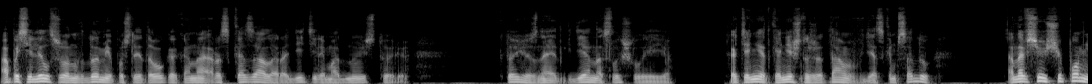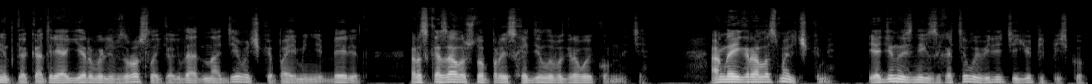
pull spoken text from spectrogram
А поселился он в доме после того, как она рассказала родителям одну историю. Кто ее знает, где она слышала ее. Хотя нет, конечно же, там, в детском саду. Она все еще помнит, как отреагировали взрослые, когда одна девочка по имени Берет рассказала, что происходило в игровой комнате. Она играла с мальчиками, и один из них захотел увидеть ее пипиську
